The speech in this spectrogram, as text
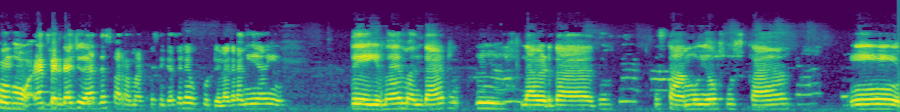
como en vez de ayudar a desparramar, pues ella se le ocurrió la gran idea de, irme a demandar. Mm, la verdad estaba muy ofuscada. y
